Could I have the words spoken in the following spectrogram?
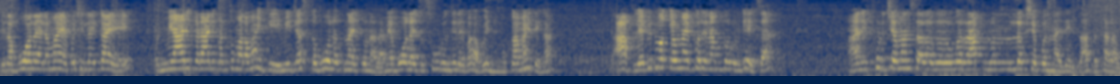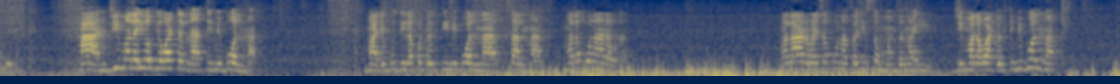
तिला बोलायला मायापाशी लय काय आहे? पण मी अलीकडे अलीकडे तुम्हाला माहिती आहे मी जास्त बोलत नाही कोणाला. मी बोलायचं सोडून दिलंय भाऊ बहिणीनो का माहितीये का? आपल्या बी डोक्यावर नाही परिणाम करून घ्यायचा. आणि पुढच्या माणसावर आपण लक्ष पण नाही द्यायचं असं ठरवलंय हा आणि जी मला योग्य वाटेल ना ती मी बोलणार. माझ्या बुद्धीला पटेल ती मी बोलणार चालणार. मला कोण अडवणार? मला अडवायचा कोणाचाही संबंध नाही. जी मला वाटेल ती मी बोलणार.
